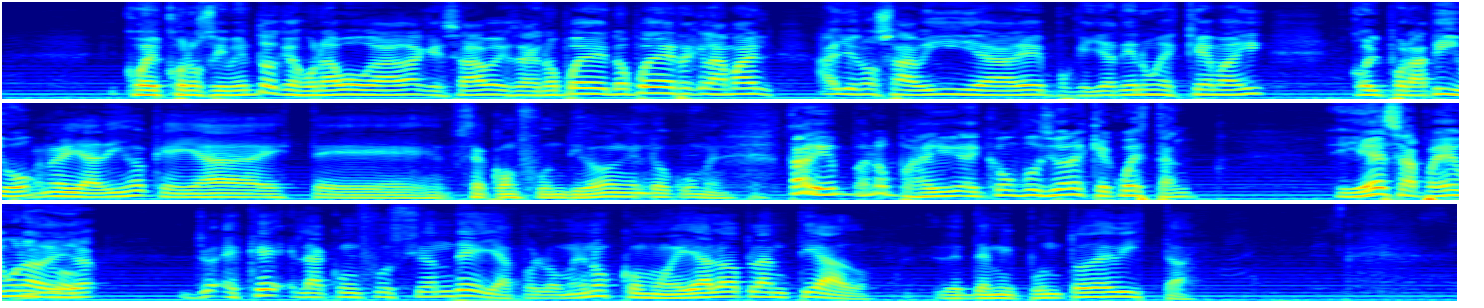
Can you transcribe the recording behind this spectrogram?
Con el conocimiento de que es una abogada que sabe, o sea, no puede, no puede reclamar, ah, yo no sabía, eh, porque ya tiene un esquema ahí corporativo. Bueno, ella dijo que ella este, se confundió en el documento. Está bien, bueno, pues hay, hay confusiones que cuestan. Y esa, pues, es una de ellas. Yo, es que la confusión de ella, por lo menos como ella lo ha planteado, desde mi punto de vista,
